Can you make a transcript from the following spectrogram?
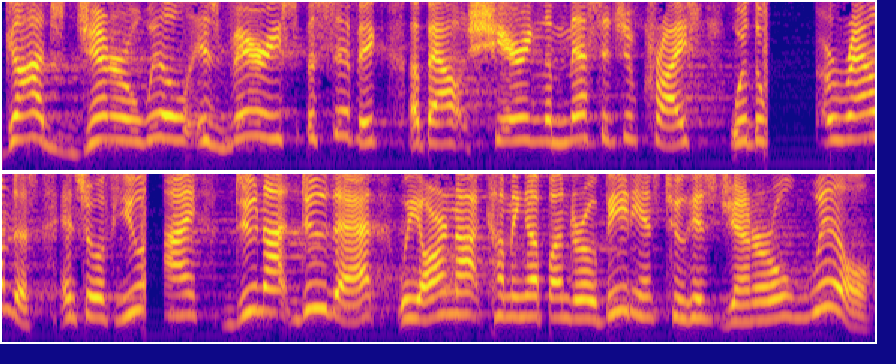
God's general will is very specific about sharing the message of Christ with the around us. And so if you and I do not do that, we are not coming up under obedience to his general will,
